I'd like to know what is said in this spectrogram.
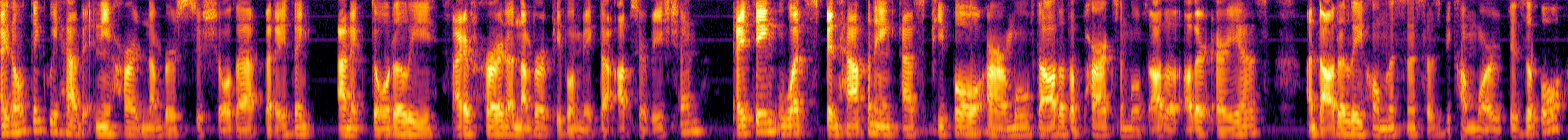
I don't think we have any hard numbers to show that, but I think anecdotally, I've heard a number of people make that observation. I think what's been happening as people are moved out of the parks and moved out of other areas, undoubtedly homelessness has become more visible.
